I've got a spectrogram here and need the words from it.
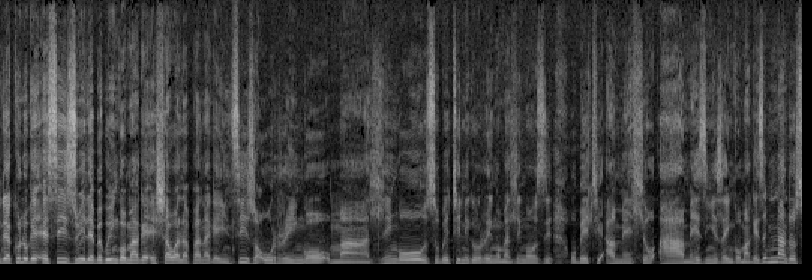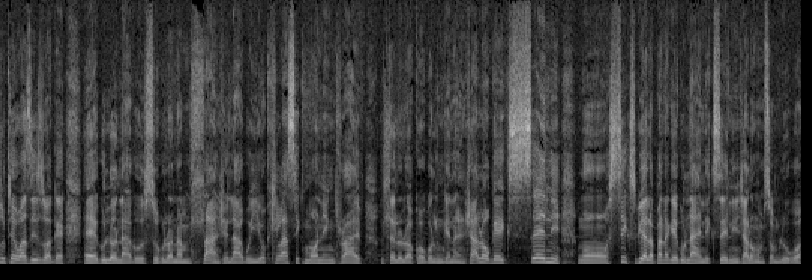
emnandi kakhulu ke esizwile bekuyingoma ke eshawa laphana ke insizwa uRingo Madlingozi ubethini ke uRingo Madlingozi ubethi amehlo ami. Ezinye zeingoma ke simnandi osuthe wazizwa ke eh, kulona ke usuku lwanamhlanje la kuyo Classic Morning Drive. Uhlelo lwakho kolungena njalo ke ekseni ngo6 kuya laphana ke ku9 ekseni njalo ngomsombuluko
